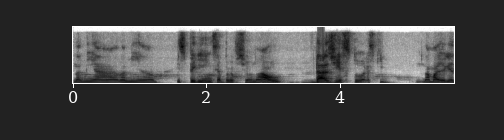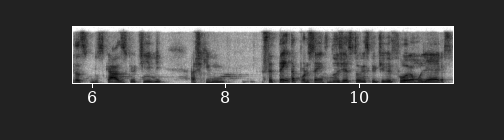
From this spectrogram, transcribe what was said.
na minha na minha experiência profissional, das gestoras que na maioria das, dos casos que eu tive, acho que 70% dos gestores que eu tive foram mulheres.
